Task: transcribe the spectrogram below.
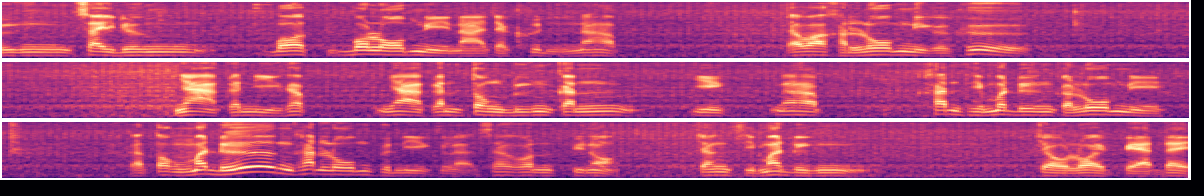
ดึงใส่ดึงบ่บ่โลมนี่น่าจะขึ้นนะครับ แต่ว่าขันโลมนี่ก็คือยากกันอีกครับยากกันต้องดึงกันอีกนะครับ ขั้นที่มาดึงกับโลมนี่ก็ต้องมาดึงขั้นโลมขึ้นอีกแหละสักคนพี่น้องจังสิมาดึงเจ้าร้อยแปดได้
